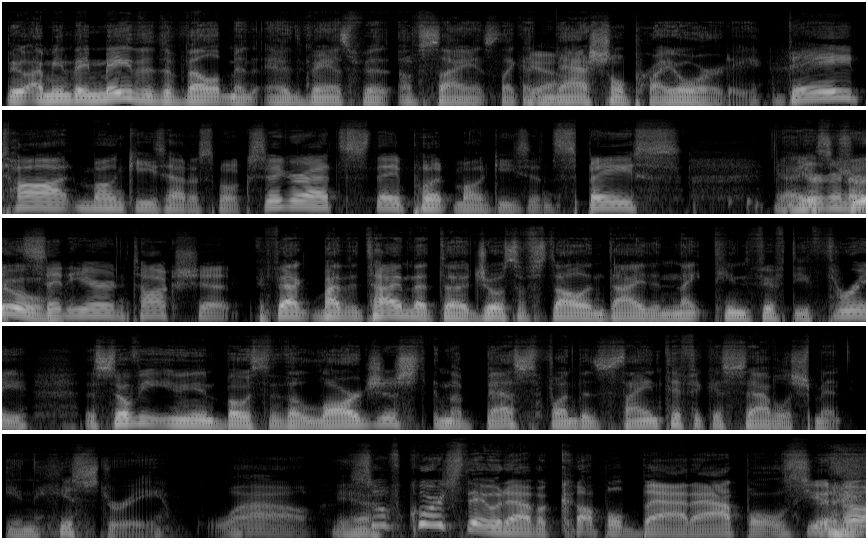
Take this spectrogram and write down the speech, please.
they I mean they made the development and advancement of science like a Yeah. national priority. they taught monkeys how to smoke cigarettes. They put monkeys in space. And That you're gonna sit here and talk shit. In fact, by the time that uh, Joseph Stalin died in 1953, the Soviet Union boasted the largest and the best funded scientific establishment in history. Wow. Yeah. So of course they would have a couple bad apples, you know.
